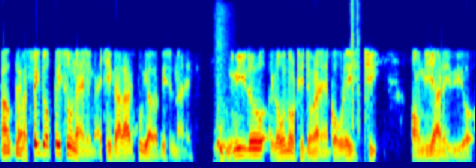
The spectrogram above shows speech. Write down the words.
ဟုတ်ကဲ့ဒါပေမဲ့ပိတ်တော့ပိတ်ဆို့နိုင်လိမ့်မယ်အချိန်ကာလတစ်ခုရပဲပိတ်ဆို့နိုင်လိမ့်မယ်မိမိတို့အလုံးစုံထိချုံနိုင်တဲ့ကော်ပိုရေးထိအောင်မြင်ရနေပြီးတော့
